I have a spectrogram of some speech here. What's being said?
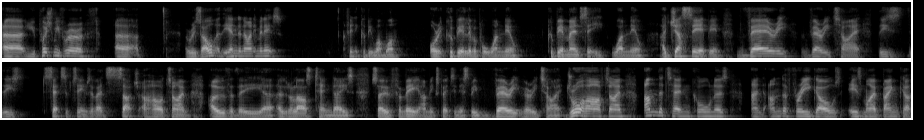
Uh, you push me for a, a a result at the end of 90 minutes, I think it could be 1 1, or it could be a Liverpool 1 0, could be a Man City 1 0. I just see it being very, very tight. These these sets of teams have had such a hard time over the uh, over the last 10 days. So for me i'm expecting this to be very very tight. Draw half time under 10 corners and under three goals is my banker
